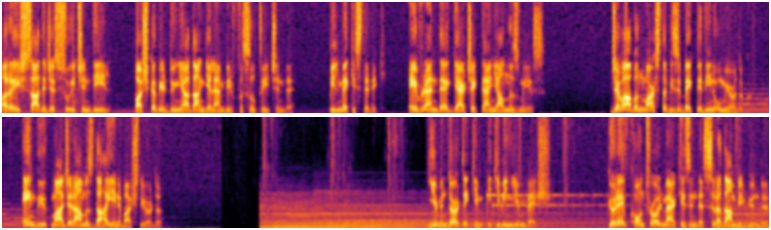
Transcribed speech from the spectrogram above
Arayış sadece su için değil, başka bir dünyadan gelen bir fısıltı içindi. Bilmek istedik. Evrende gerçekten yalnız mıyız? Cevabın Mars'ta bizi beklediğini umuyorduk. En büyük maceramız daha yeni başlıyordu. 24 Ekim 2025 Görev kontrol merkezinde sıradan bir gündü.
